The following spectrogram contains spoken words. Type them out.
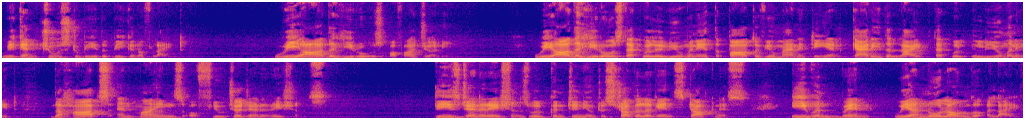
we can choose to be the beacon of light. We are the heroes of our journey. We are the heroes that will illuminate the path of humanity and carry the light that will illuminate the hearts and minds of future generations. These generations will continue to struggle against darkness even when we are no longer alive.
